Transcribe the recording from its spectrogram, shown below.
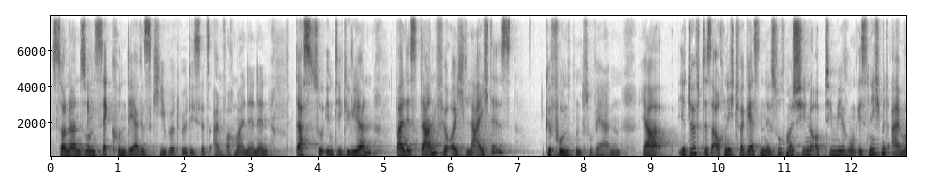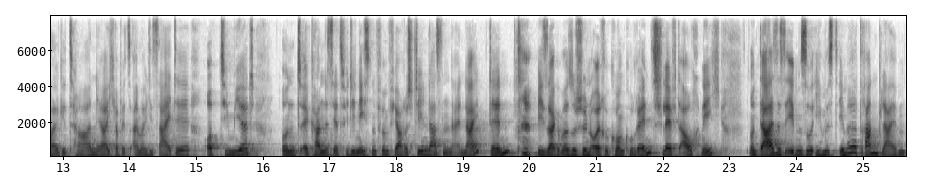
sondern so ein sekundäres Keyword, würde ich es jetzt einfach mal nennen, das zu integrieren, weil es dann für euch leichter ist, gefunden zu werden. Ja, ihr dürft es auch nicht vergessen, eine Suchmaschinenoptimierung ist nicht mit einmal getan. Ja, ich habe jetzt einmal die Seite optimiert und kann das jetzt für die nächsten fünf Jahre stehen lassen. Nein, nein, denn ich sage immer so schön, eure Konkurrenz schläft auch nicht. Und da ist es eben so, ihr müsst immer dranbleiben.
